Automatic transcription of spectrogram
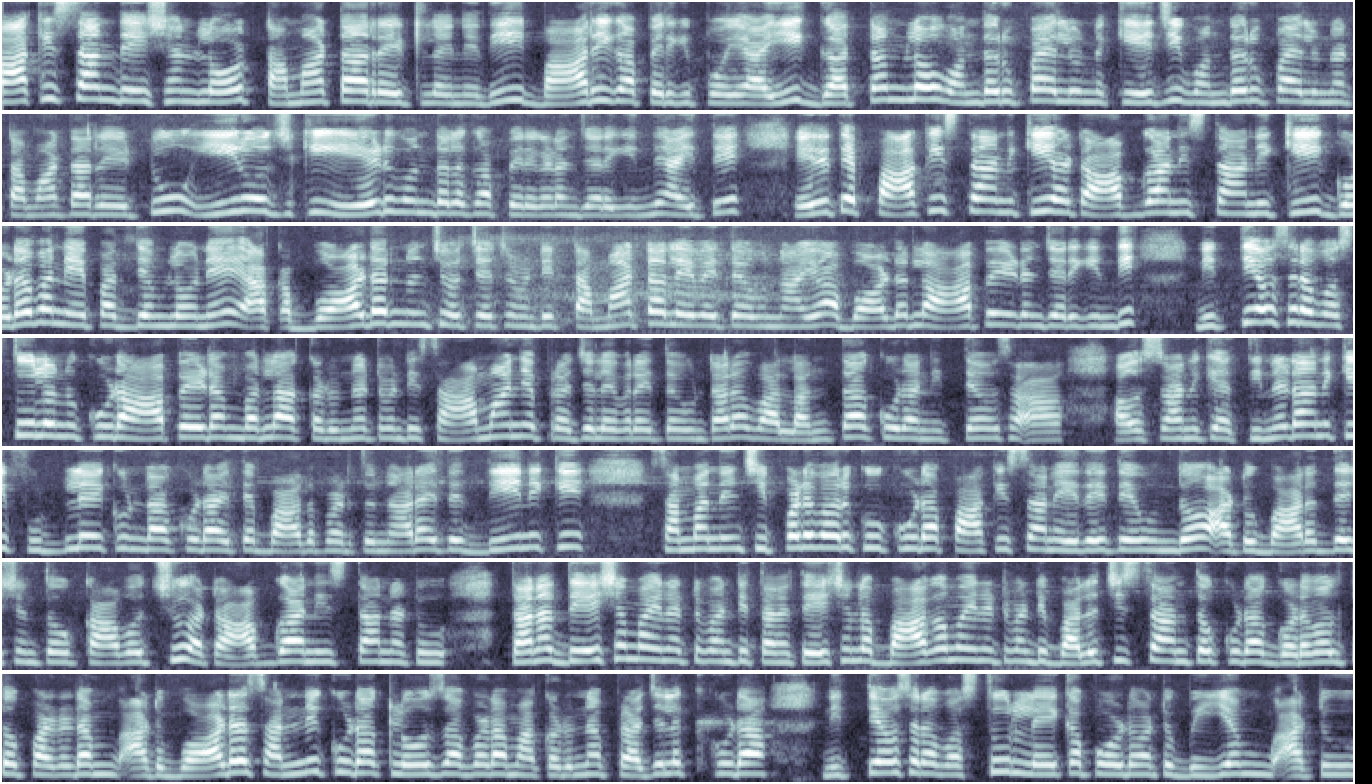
పాకిస్తాన్ దేశంలో టమాటా రేట్లు అనేది భారీగా పెరిగిపోయాయి. గతంలో వంద రూపాయలు ఉన్న కేజీ వంద రూపాయలున్న టమాటా రేటు ఈ రోజుకి ఏడు వందలుగా పెరగడం జరిగింది. అయితే ఏదైతే పాకిస్తాన్కి అటు ఆఫ్ఘనిస్తాన్కి గొడవ నేపథ్యంలోనే ఆ బార్డర్ నుంచి వచ్చేటువంటి టమాటాలు ఏవైతే ఉన్నాయో ఆ బార్డర్లో ఆపేయడం జరిగింది. నిత్యావసర వస్తువులను కూడా ఆపేయడం వల్ల అక్కడ ఉన్నటువంటి సామాన్య ప్రజలు ఎవరైతే ఉంటారో వాళ్ళంతా కూడా నిత్యావసర అవసరానికి తినడానికి ఫుడ్ లేకుండా కూడా అయితే బాధపడుతున్నారు. అయితే దీనికి సంబంధించి ఇప్పటి వరకు కూడా పాకిస్తాన్ ఏదైతే ఉందో అటు భారతదేశంతో కావచ్చు అటు ఆఫ్ఘనిస్తాన్ అటు తన దేశమైనటువంటి తన దేశంలో భాగమైనటువంటి బలూచిస్తాన్తో కూడా గొడవలతో పడడం అటు బార్డర్స్ అన్నీ కూడా క్లోజ్ అవ్వడం అక్కడున్న ప్రజలకు కూడా నిత్యావసర వస్తువులు లేకపోవడం అటు బియ్యం అటు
